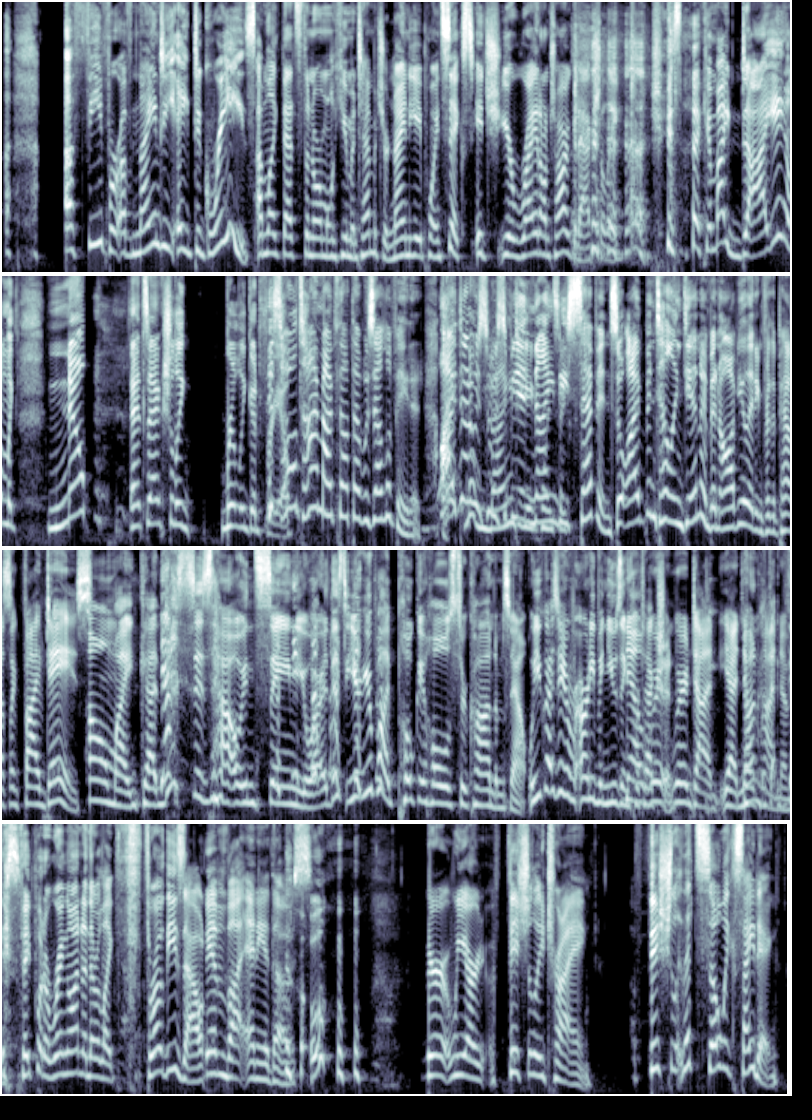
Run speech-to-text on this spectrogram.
a fever of 98 degrees." I'm like, "That's the normal human temperature, 98.6. It's you're right on target, actually." She's like, "Am I dying?" I'm like, "Nope. That's actually really good for This you." This whole time I thought that was elevated. I thought No, it was supposed to be at 98.6. 97. So I've been telling Dan I've been ovulating for the past like five days. Oh my god, this is how insane you are. This you're, you're probably poking holes through condoms now. Well, you guys aren't even using no, we're, protection. we're done. Yeah, no Done condoms. They put a ring on and they're like, "Throw these out." We haven't bought any of those. we're we are officially trying. Officially, that's so exciting.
